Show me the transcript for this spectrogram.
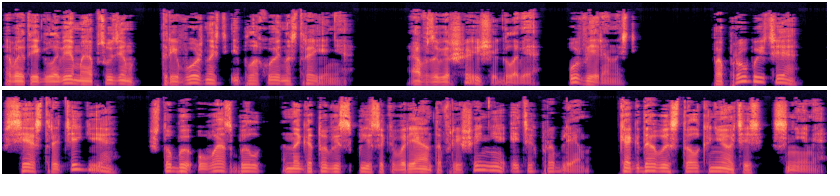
В этой главе мы обсудим тревожность и плохое настроение, а в завершающей главе – уверенность. Попробуйте все стратегии, чтобы у вас был наготове список вариантов решения этих проблем когда вы столкнетесь с ними.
